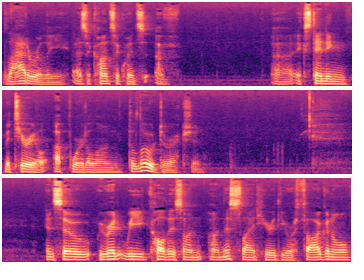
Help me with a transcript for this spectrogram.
laterally as a consequence of uh, extending material upward along the load direction. And so we read we call this on on this slide here the orthogonal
